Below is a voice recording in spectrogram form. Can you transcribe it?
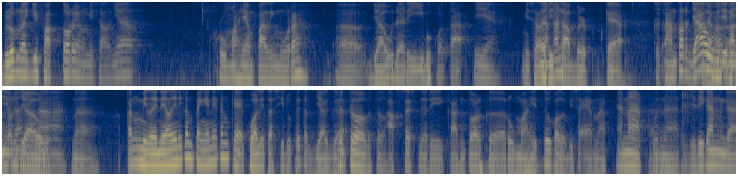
Belum lagi faktor yang misalnya rumah yang paling murah eh, jauh dari ibu kota. Iya. Misalnya di Sedangkan suburb kayak Ke kantor jauh sedangkan jadinya kantor kan. jauh. Ah, ah. Nah, kan milenial ini kan pengennya kan kayak kualitas hidupnya terjaga. Betul, betul. Akses dari kantor ke rumah itu kalau bisa enak. Enak, benar. Jadi kan nggak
